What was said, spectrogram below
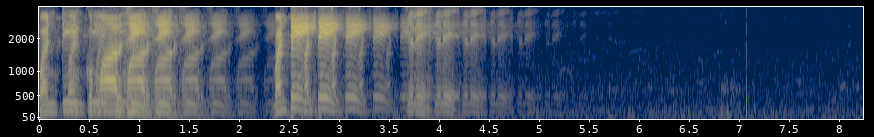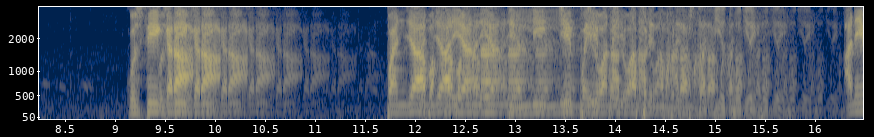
बंटी कुमार जी बंटी. चले. कुस्ती करा. पंजाब हरियाणा दिल्लीचे पैलवान आतापर्यंत महाराष्ट्रात येत होते. आणि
